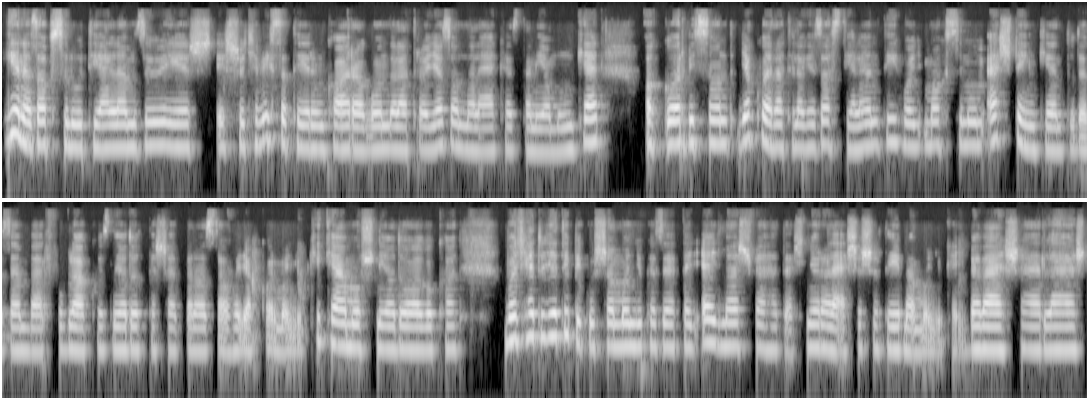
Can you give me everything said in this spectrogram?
Igen, ez abszolút jellemző, és, és hogyha visszatérünk arra a gondolatra, hogy azonnal elkezdeni a munkát, akkor viszont gyakorlatilag ez azt jelenti, hogy maximum esténként tud az ember foglalkozni adott esetben azzal, hogy akkor mondjuk ki kell mosni a dolgokat, vagy hát ugye tipikusan mondjuk azért egy egy-másfél hetes nyaralás esetében mondjuk egy bevásárlás,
